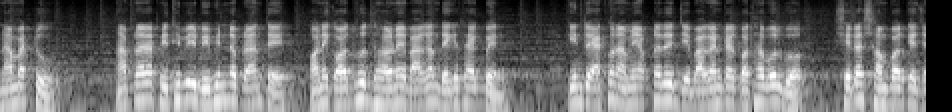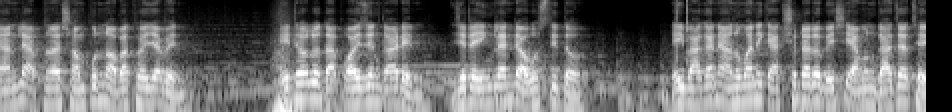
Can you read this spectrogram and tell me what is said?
নাম্বার টু, আপনারা পৃথিবীর বিভিন্ন প্রান্তে অনেক অদ্ভুত ধরনের বাগান দেখে থাকবেন। কিন্তু এখন আমি আপনাদের যে বাগানটার কথা বলব, সেটা সম্পর্কে জানলে আপনারা সম্পূর্ণ অবাক হয়ে যাবেন। এটা হলো দ্য পয়জন গার্ডেন, যেটা ইংল্যান্ডে অবস্থিত। এই বাগানে আনুমানিক একশোটারও বেশি এমন গাছ আছে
